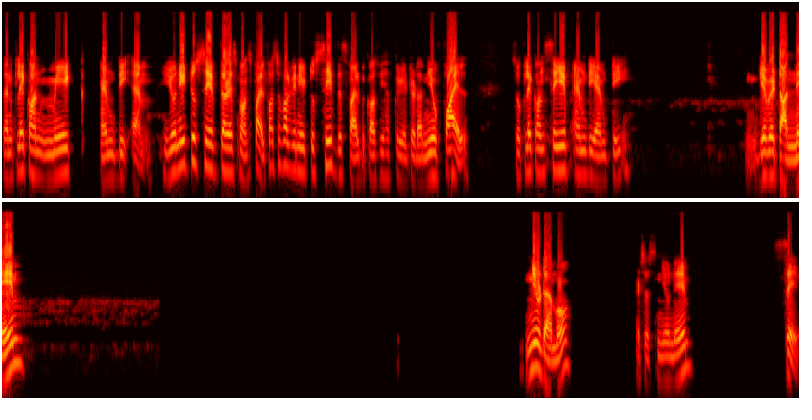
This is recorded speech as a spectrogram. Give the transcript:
Then click on make MDM. You need to save the response file. First of all, we need to save this file because we have created a new file. So click on save MDMT. Give it a name. New demo it says new name. Save.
